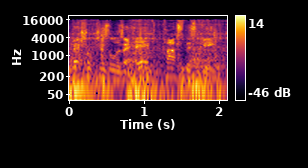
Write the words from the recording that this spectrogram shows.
Special chisel is ahead past this gate.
